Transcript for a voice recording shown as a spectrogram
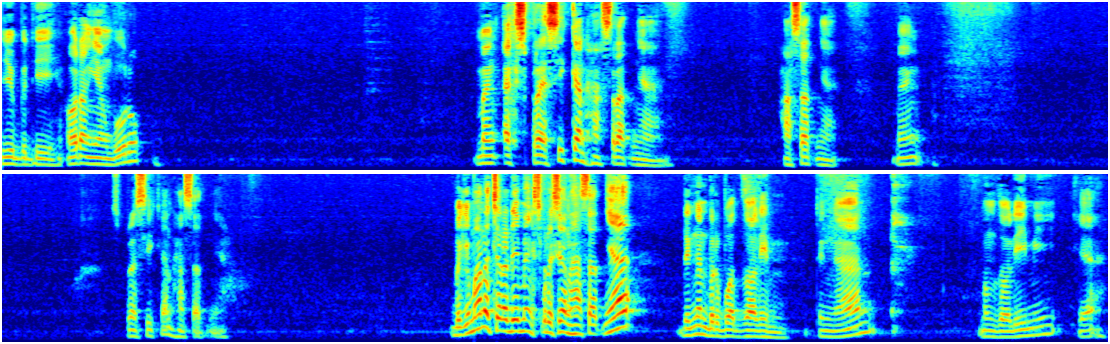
yubdi orang yang buruk. Mengekspresikan hasratnya. Hasadnya mengekspresikan hasadnya bagaimana cara dia mengekspresikan hasadnya dengan berbuat zalim. Dengan menzalimi ya.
